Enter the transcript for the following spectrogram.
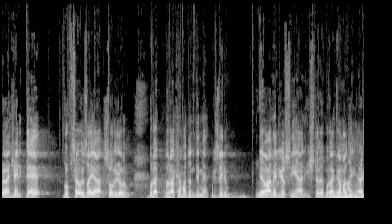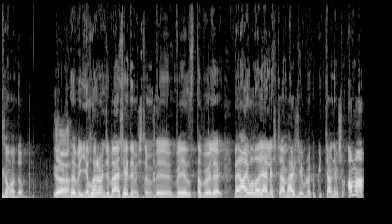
Öncelikle Gupse Özay'a soruyorum. Bırak, bırakamadın değil mi güzelim? Devam ediyorsun yani işlere. Bırakamadın yani. Bırakamadım. Ya. Tabii yıllar önce ben şey demiştim e, Beyazıt'ta böyle ben Ayvalık'a yerleşeceğim her şeyi bırakıp gideceğim demiştim ama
